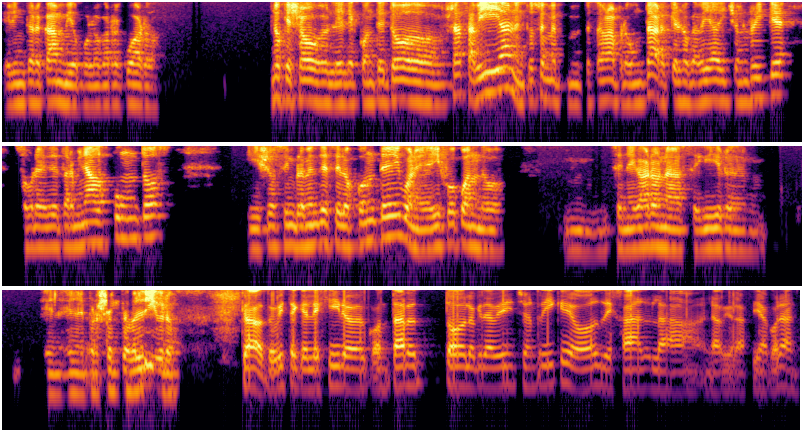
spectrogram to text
el intercambio, por lo que recuerdo. No que yo le- les conté todo, ya sabían, entonces me me empezaron a preguntar qué es lo que había dicho Enrique sobre determinados puntos, y yo simplemente se los conté, y bueno, y ahí fue cuando se negaron a seguir en, en- en el proyecto del libro. Claro, tuviste que elegir contar todo lo que te había dicho Enrique o dejar la, la biografía coral.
